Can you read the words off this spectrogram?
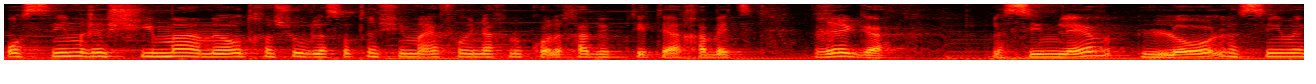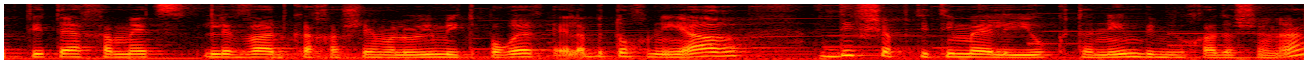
עושים רשימה, מאוד חשוב לעשות רשימה איפה הנחנו כל אחד מפתיתי החמץ. רגע, לשים לב, לא לשים את פתיתי החמץ לבד ככה שהם עלולים להתפורר, אלא בתוך נייר. עדיף שהפתיתים האלה יהיו קטנים, במיוחד השנה.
